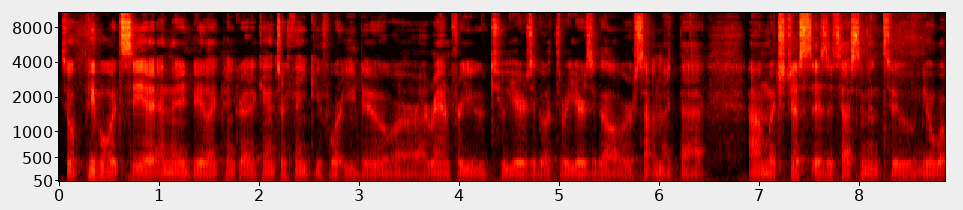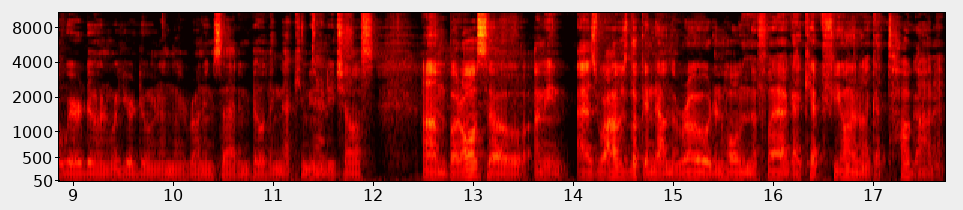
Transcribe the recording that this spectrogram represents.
So people would see it and they'd be like, Pancreatic Cancer, thank you for what you do, or I ran for you two years ago, three years ago, or something like that, um, which just is a testament to you know what we're doing, what you're doing on the running side, and building that community, Chels. Um, but also, I mean, as I was looking down the road and holding the flag, I kept feeling like a tug on it,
